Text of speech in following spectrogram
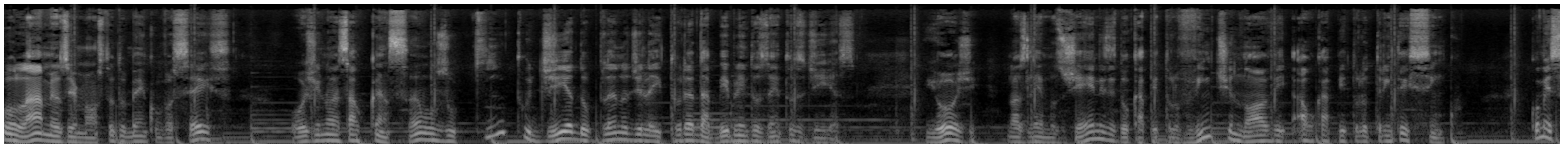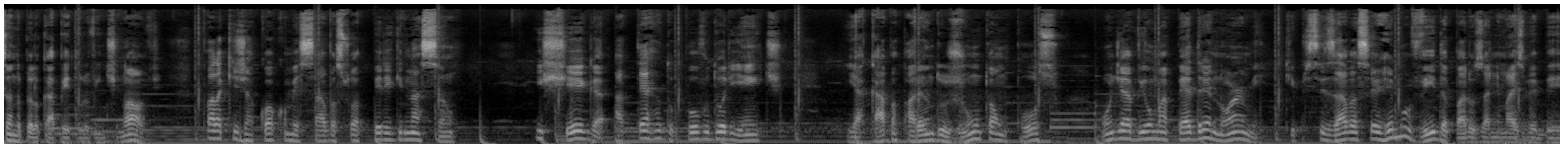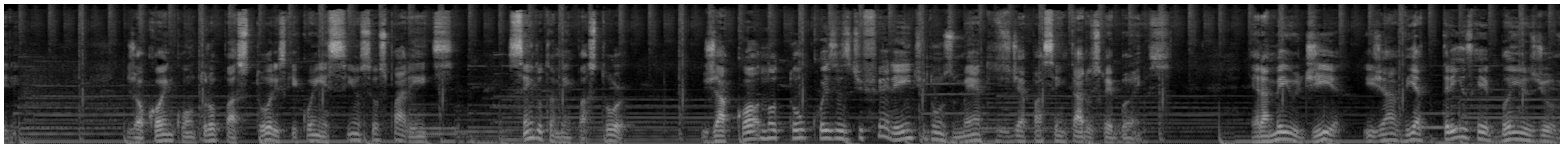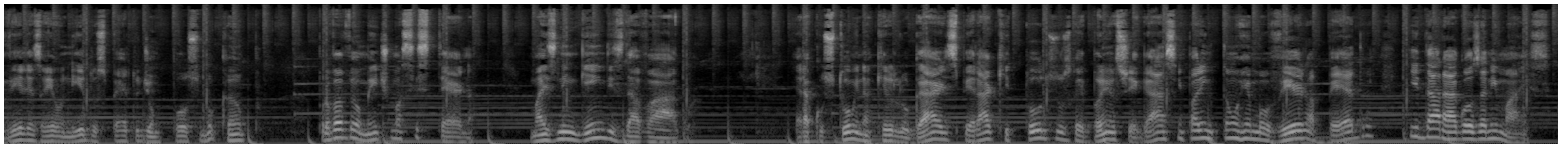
Olá, meus irmãos, tudo bem com vocês? Hoje nós alcançamos o quinto dia do plano de leitura da Bíblia em 200 dias. E hoje nós lemos Gênesis do capítulo 29 ao capítulo 35. Começando pelo capítulo 29, fala que Jacó começava sua peregrinação e chega à terra do povo do Oriente e acaba parando junto a um poço onde havia uma pedra enorme que precisava ser removida para os animais beberem. Jacó encontrou pastores que conheciam seus parentes. Sendo também pastor, Jacó notou coisas diferentes nos métodos de apacentar os rebanhos. Era meio-dia e já havia três rebanhos de ovelhas reunidos perto de um poço no campo, provavelmente uma cisterna, mas ninguém lhes dava água. Era costume naquele lugar esperar que todos os rebanhos chegassem para então remover a pedra e dar água aos animais.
